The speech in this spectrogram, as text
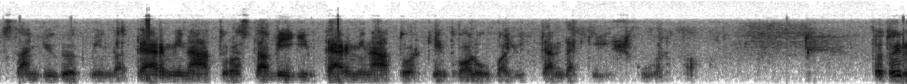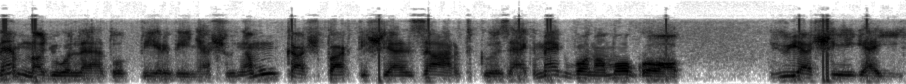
aztán gyűgök, mint a terminátor, aztán végig terminátorként valóban jöttem, de ki is kurtak. Tehát, hogy nem nagyon lehet ott érvényesülni. A munkáspárt is ilyen zárt közeg. Megvan a maga hülyeségei,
